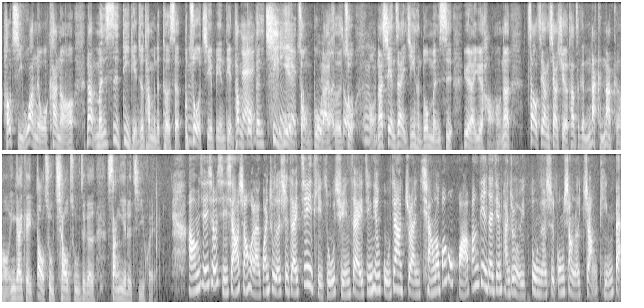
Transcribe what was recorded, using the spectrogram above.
好几万呢？我看了哦。那门市地点就是他们的特色，不做街边店，他们都跟企业总部来合作。哦，那现在已经很多门市越来越好哈。那照这样下去了，他这个 knock knock 哈，应该可以到处敲出这个商业的机会。好，我们先休息一下，稍后来关注的是，在记忆体族群在今天股价转强了，包括华邦电在今天盘中有一度呢是攻上了涨停板，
